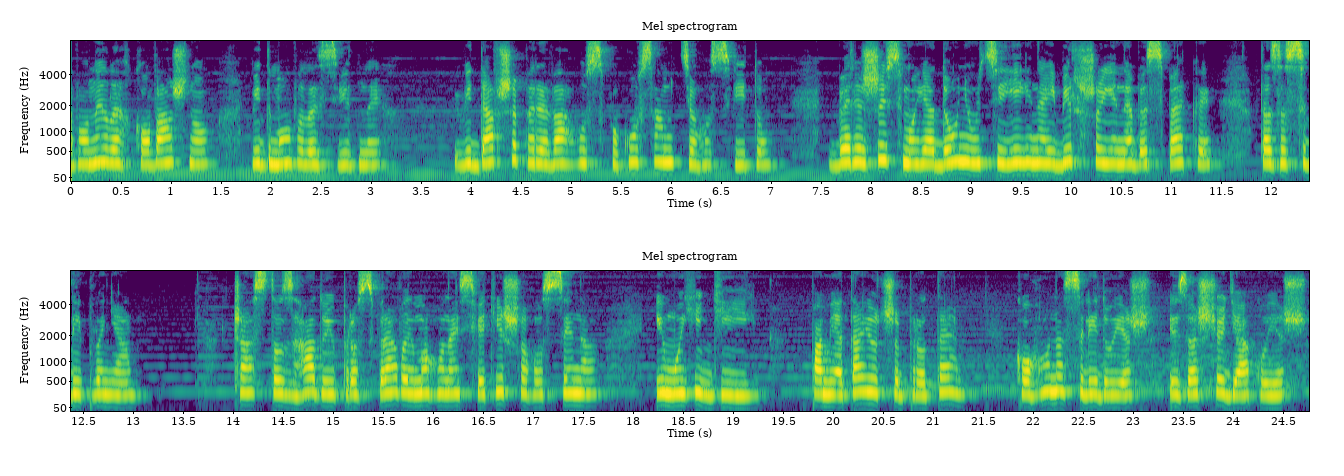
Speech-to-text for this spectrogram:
вони легковажно відмовились від них, віддавши перевагу спокусам цього світу. Бережись, моя доню, цієї найбільшої небезпеки та засліплення. Часто згадуй про справи мого найсвятішого Сина і мої дії, пам'ятаючи про те, кого наслідуєш і за що дякуєш.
